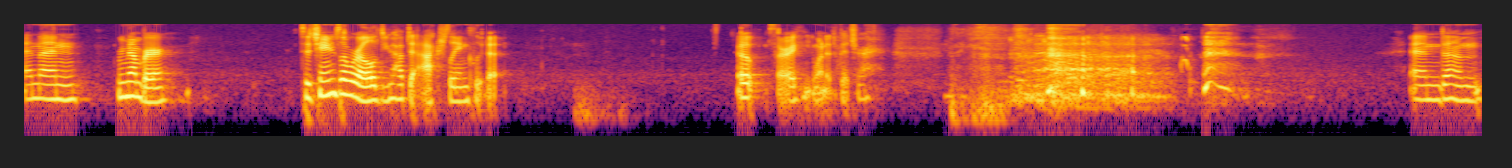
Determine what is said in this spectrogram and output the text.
And then remember, to change the world, you have to actually include it. Oh, sorry, you wanted a picture. and um,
